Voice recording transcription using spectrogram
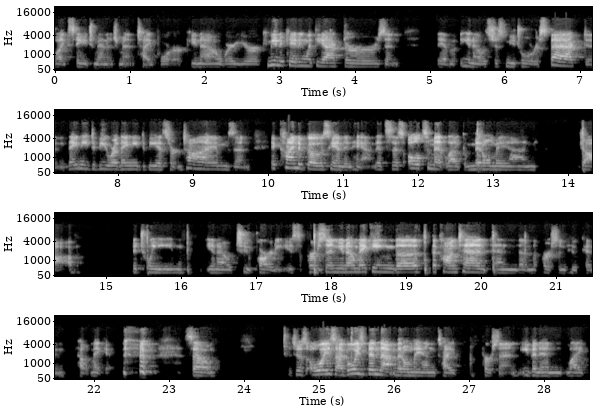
like stage management type work, you know, where you're communicating with the actors and they have, you know, it's just mutual respect and they need to be where they need to be at certain times. And it kind of goes hand in hand. It's this ultimate like middleman job between you know two parties the person you know making the the content and then the person who can help make it so it's just always i've always been that middleman type person even in like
